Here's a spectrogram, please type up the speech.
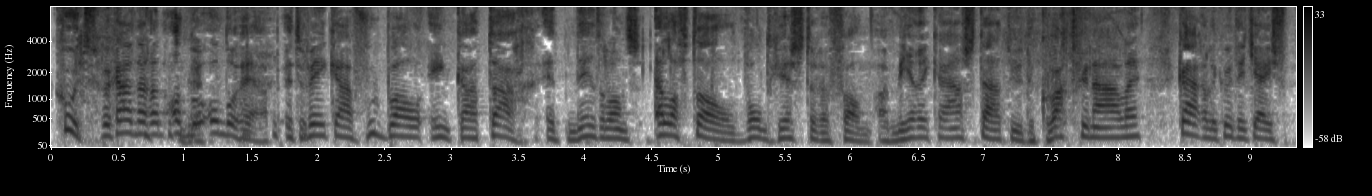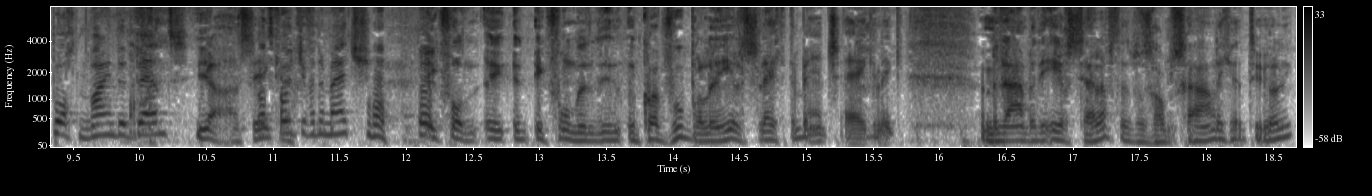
Goed, we gaan naar een ander onderwerp. Het WK voetbal in Qatar. Het Nederlands elftal won gisteren van Amerika. Staat nu de kwartfinale. Karel, ik weet dat jij sportminded bent. Ja, zeker. Wat vond je van de match? ik, vond, ik, ik vond het qua voetbal een heel slechte match eigenlijk. Met name de eerste helft, dat was rampzalig natuurlijk.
